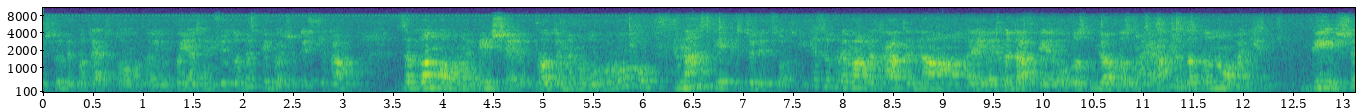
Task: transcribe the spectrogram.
всюди по тексту е, пояснюючої записки пишете, що там заплановано більше проти минулого року на з кількістю відсотків. І, зокрема, витрати на е, видатки для обласної ради заплановані більше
